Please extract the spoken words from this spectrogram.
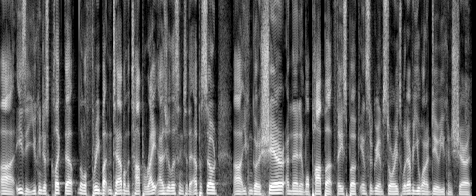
uh, easy. You can just click that little three button tab on the top right as you're listening to the episode. Uh, you can go to share, and then it will pop up Facebook, Instagram stories, whatever you want to do, you can share it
